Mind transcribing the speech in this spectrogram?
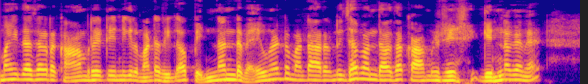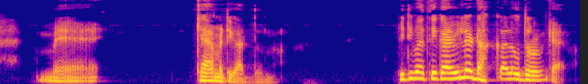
මම දවසකට කාමරේට එන්න කියලා මට රිලව පෙන්වන්න බැහැ වුණාට මට අර නිසා මම දවසක් කාමරේට ගෙන්නගෙන මේ කැම ටිකක් දුන්නා. පිටිපස්සේ කෑවිලා ඩක් කාලා උදරන කෑවා.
